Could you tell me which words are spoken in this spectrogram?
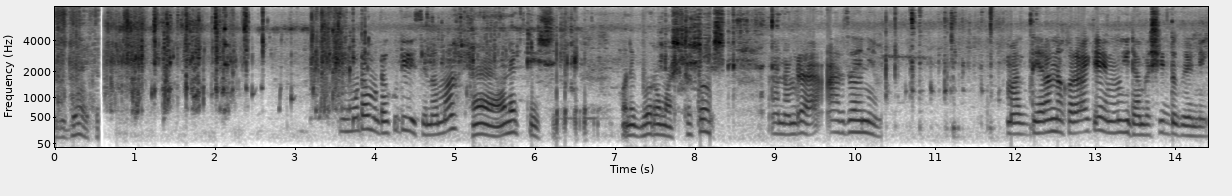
এই দেয় মোটা মোটা কুটি হয়েছে না মা? হ্যাঁ অনেক অনেক বড় মাছটা তো। আর আমরা আর যাইনি মাছ দিয়ে রান্না করার আগে মুহিটা আমরা সিদ্ধ করে নিই।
